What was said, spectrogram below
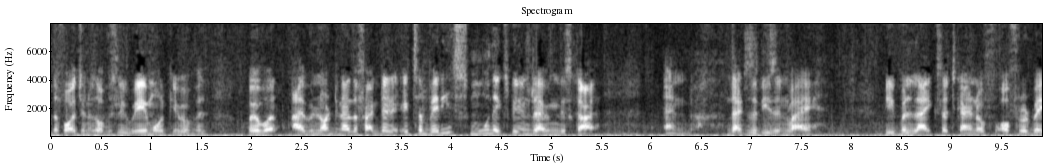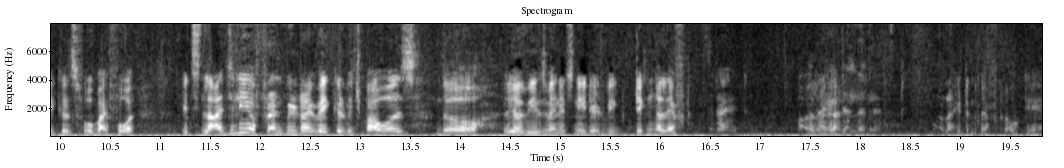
The Fortuner is obviously way more capable. However, I will not deny the fact that it's a very smooth experience driving this car, and that's the reason why people like such kind of off-road vehicles 4x4 it's largely a front wheel drive vehicle which powers the rear wheels when it's needed we're taking a left Right. Uh, Right right. and then left. right and left okay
